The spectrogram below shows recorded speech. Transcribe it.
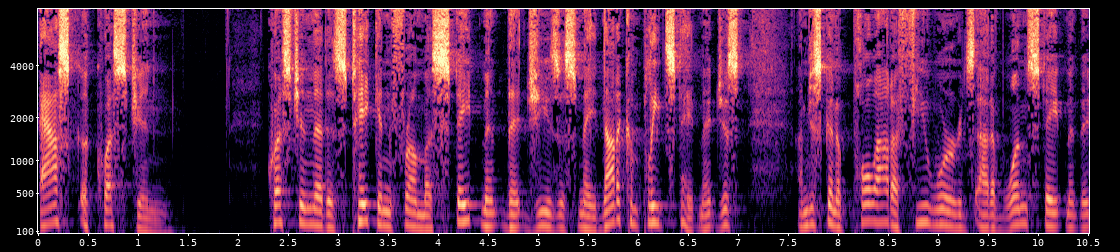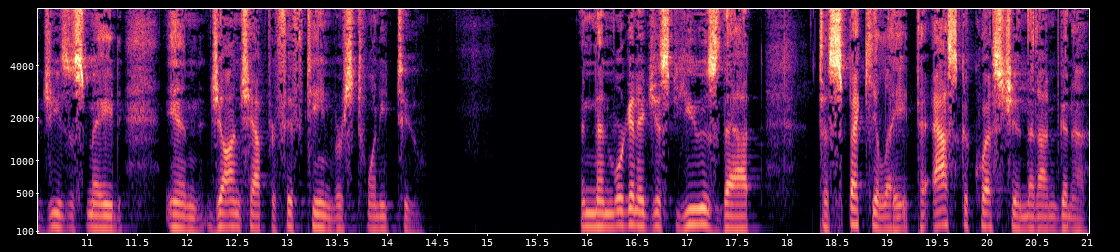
ask a question question that is taken from a statement that Jesus made not a complete statement just I'm just going to pull out a few words out of one statement that Jesus made in John chapter 15 verse 22 and then we're going to just use that to speculate to ask a question that I'm going to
